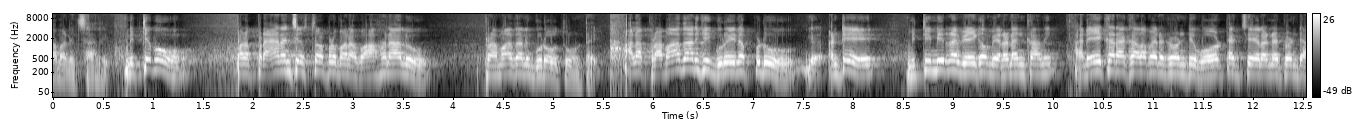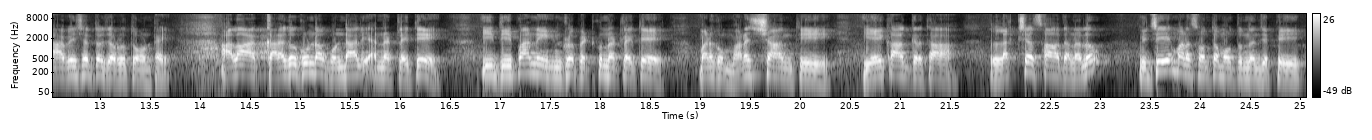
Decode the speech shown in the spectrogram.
గమనించాలి. నిత్యము మన ప్రయాణం చేస్తున్నప్పుడు మన వాహనాలు ప్రమాదానికి గురవుతూ ఉంటాయి. అలా ప్రమాదానికి గురైనప్పుడు అంటే మితిమీరిన వేగం వెళ్ళడం కానీ అనేక రకాలమైనటువంటి ఓవర్టేక్ చేయాలనేటువంటి ఆవేశంతో జరుగుతూ ఉంటాయి. అలా కలగకుండా ఉండాలి అన్నట్లయితే ఈ దీపాన్ని ఇంట్లో పెట్టుకున్నట్లయితే మనకు మనశ్శాంతి ఏకాగ్రత లక్ష్య సాధనలో విజయం మన సొంతమవుతుందని చెప్పి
